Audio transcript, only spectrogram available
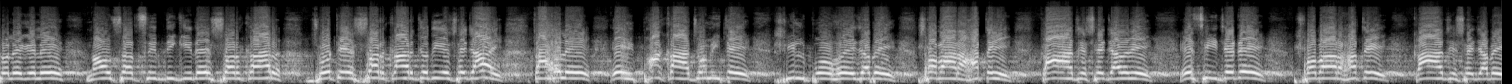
চলে গেলে নওসাদ সিদ্দিকিদের সরকার, জোটের সরকার যদি এসে যায়, তাহলে এই ফাঁকা জমিতে শিল্প হয়ে যাবে, সবার হাতে কাজ এসে যাবে এসি জেডে সবার হাতে কাজ এসে যাবে,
